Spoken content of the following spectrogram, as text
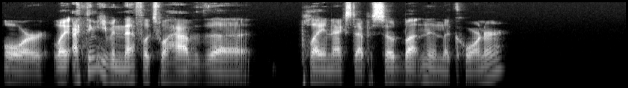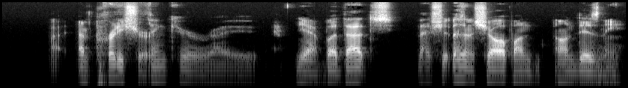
or like I think even Netflix will have the play next episode button in the corner. I, I'm pretty sure. I think you're right. Yeah, but that's that shit doesn't show up on on Disney.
